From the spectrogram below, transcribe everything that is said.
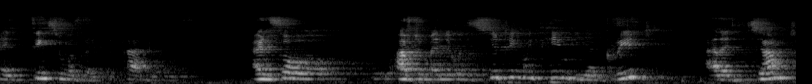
I think she was like the third wife. And so after my negotiating with him, he agreed, and I jumped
